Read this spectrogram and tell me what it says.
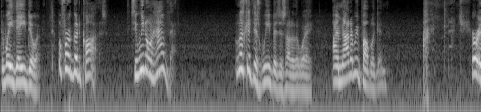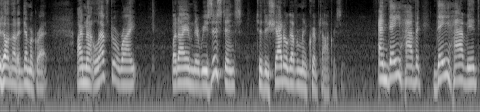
the way they do it, but for a good cause. See, we don't have that. Let's get this we business out of the way. I'm not a Republican. I'm sure as hell not a Democrat. I'm not left or right but I am the resistance to the shadow government cryptocracy. And they have it, they have it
